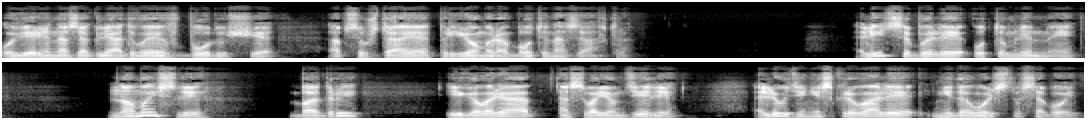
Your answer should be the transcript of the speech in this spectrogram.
уверенно заглядывая в будущее, обсуждая приемы работы на завтра. Лица были утомлены, но мысли бодры, и, говоря о своем деле, люди не скрывали недовольства собой.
